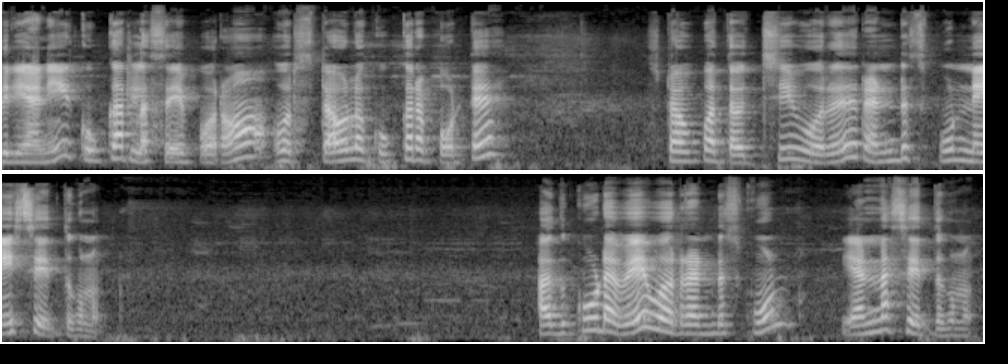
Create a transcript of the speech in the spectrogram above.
பிரியாணி குக்கரில் செய்ய போகிறோம் ஒரு ஸ்டவ்வில் குக்கரை போட்டு ஸ்டவ் பற்ற வச்சு ஒரு ரெண்டு ஸ்பூன் நெய் சேர்த்துக்கணும். அது கூடவே ஒரு ரெண்டு ஸ்பூன் எண்ணெய் சேர்த்துக்கணும்.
